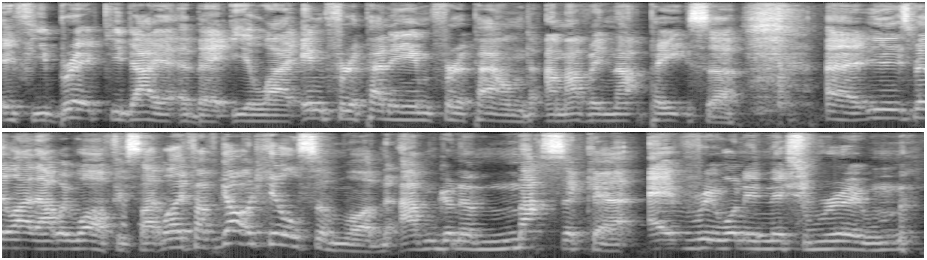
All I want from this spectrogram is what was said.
if you break your diet a bit, you're like in for a penny, in for a pound. I'm having that pizza. Uh, it's a bit like that with Worf. It's like, well, if I've got to kill someone, I'm gonna massacre everyone in this room.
